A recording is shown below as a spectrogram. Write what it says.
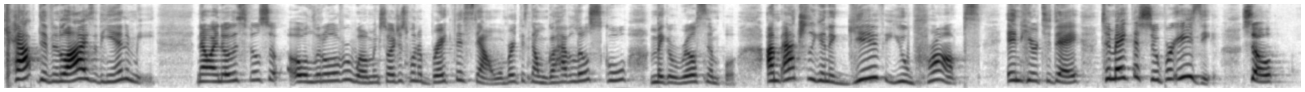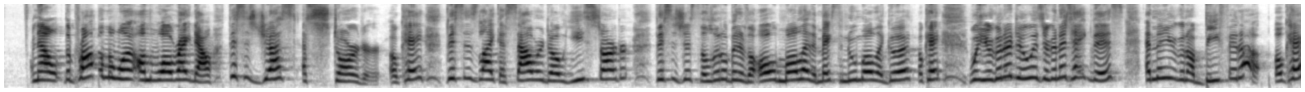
captive in the lies of the enemy. Now, I know this feels so, a little overwhelming, so I just want to break this down. We'll break this down. We're going to have a little school, make it real simple. I'm actually going to give you prompts in here today to make this super easy. So, now, the prompt on the, one, on the wall right now, this is just a starter, okay? This is like a sourdough yeast starter. This is just a little bit of the old mole that makes the new mole good, okay? What you're gonna do is you're gonna take this and then you're gonna beef it up, okay?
